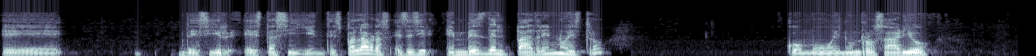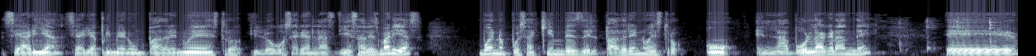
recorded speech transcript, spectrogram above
eh, decir estas siguientes palabras. Es decir, en vez del Padre Nuestro, como en un rosario se haría, se haría primero un Padre Nuestro y luego se harían las diez Aves Marías. Bueno, pues aquí en vez del Padre Nuestro o en la bola grande, eh,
